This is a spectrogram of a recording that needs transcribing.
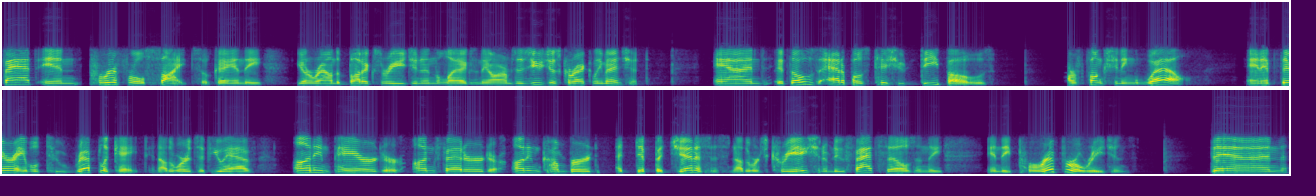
fat in peripheral sites, okay, in the you know around the buttocks region and the legs and the arms, as you just correctly mentioned. And if those adipose tissue depots are functioning well, and if they're able to replicate, in other words, if you have unimpaired or unfettered or unencumbered adipogenesis, in other words, creation of new fat cells in the in the peripheral regions, then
